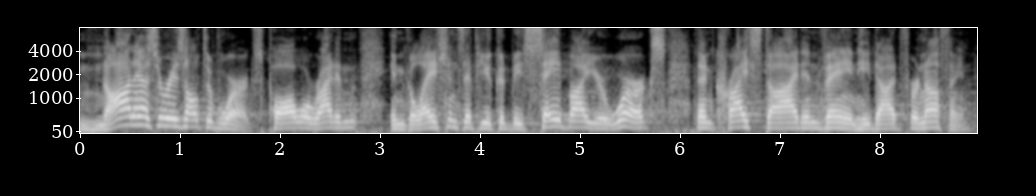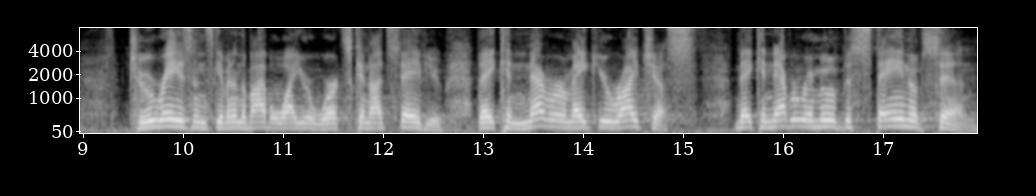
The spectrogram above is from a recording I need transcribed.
not as a result of works. Paul will write in, in Galatians if you could be saved by your works, then Christ died in vain. He died for nothing. Two reasons given in the Bible why your works cannot save you they can never make you righteous. They can never remove the stain of sin.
